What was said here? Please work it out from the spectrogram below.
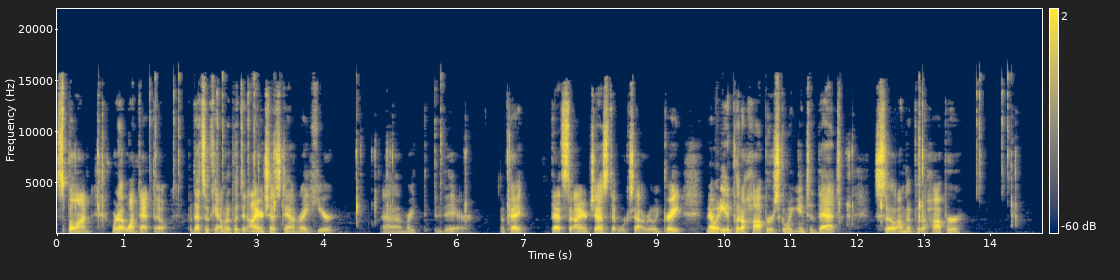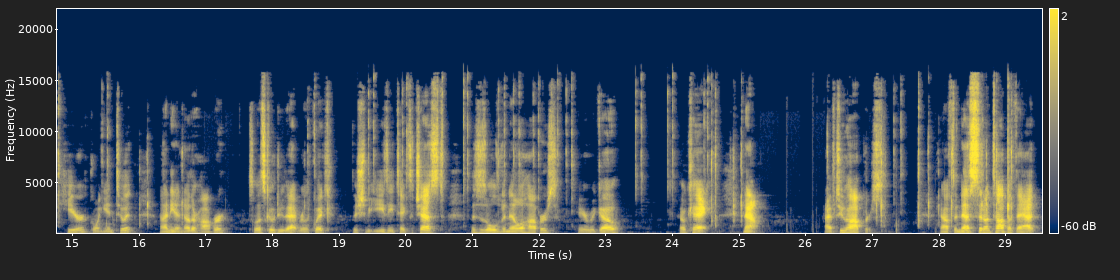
spawn. We're not want that though, but that's okay. I'm to put the iron chest down right here, um, right there. Okay, that's the iron chest. That works out really great. Now I need to put a hoppers going into that. So I'm going to put a hopper here going into it. And I need another hopper. So let's go do that really quick. This should be easy. Takes a chest. This is old vanilla hoppers. Here we go. Okay. Now, I have two hoppers. Now, if the nests sit on top of that,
